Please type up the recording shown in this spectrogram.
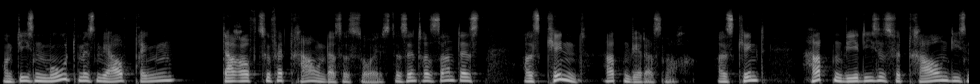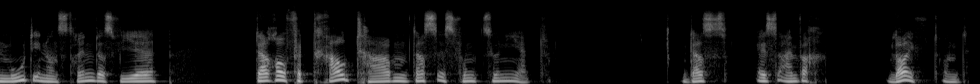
Und diesen Mut müssen wir aufbringen, darauf zu vertrauen, dass es so ist. Das Interessante ist, als Kind hatten wir das noch. Als Kind hatten wir dieses Vertrauen, diesen Mut in uns drin, dass wir darauf vertraut haben, dass es funktioniert. Dass es einfach läuft. Und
